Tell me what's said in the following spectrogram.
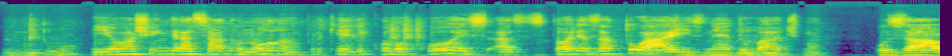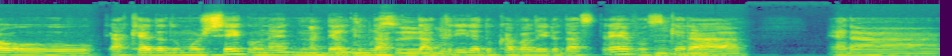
foi muito bom. E eu achei engraçado o Nolan, porque ele colocou as, as histórias atuais, né, do Uhum. Batman. Usar o, a queda do morcego, né, queda dentro da, morcego. da trilha do Cavaleiro das Trevas, que Uhum. era, era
